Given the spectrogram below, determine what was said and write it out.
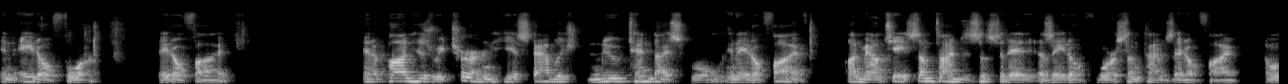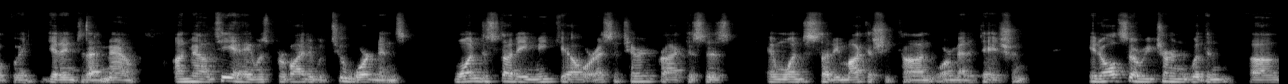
in 804, 805. And upon his return, he established new Tendai school in 805 on Mount Hiei. Sometimes it's listed as 804, sometimes 805. I won't get into that now. On Mount Hiei was provided with two ordinands one to study Mikyo or esoteric practices, and one to study Makashikan or meditation. It also returned with an uh,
